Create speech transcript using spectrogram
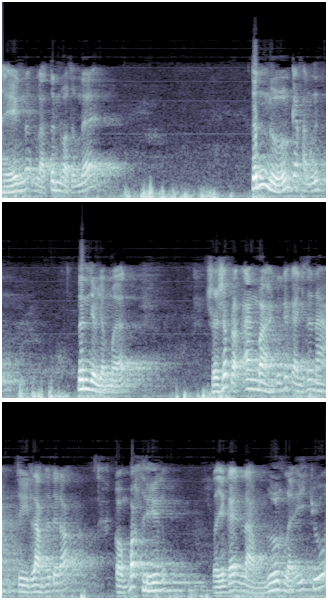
thiện đó là tin vào thượng đế. Tín ngưỡng các thần linh. Tin vào vận mệnh. Sự sắp đặt an bài của các ngài như thế nào thì làm theo thế đó. Còn bất thiện là những cái làm ngược lại ý chúa.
